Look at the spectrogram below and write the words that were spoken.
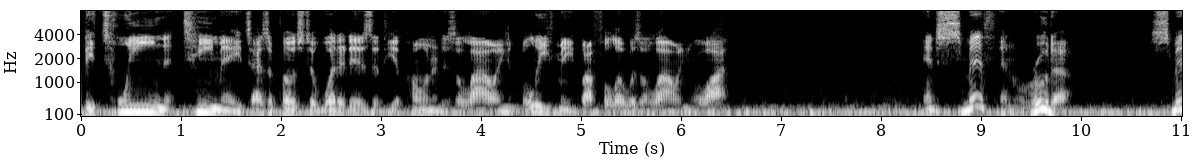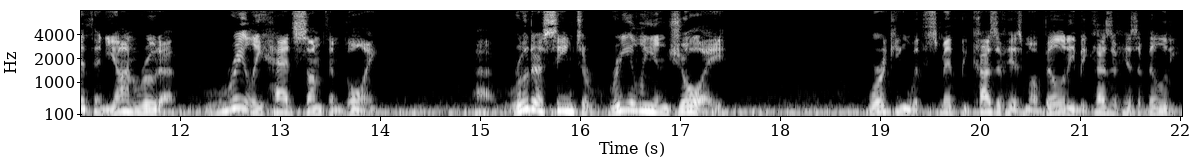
between teammates as opposed to what it is that the opponent is allowing. And believe me, Buffalo was allowing a lot. And Smith and Rutta, Smith and Jan Rutta really had something going. Uh, Rutta seemed to really enjoy working with Smith because of his mobility, because of his ability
